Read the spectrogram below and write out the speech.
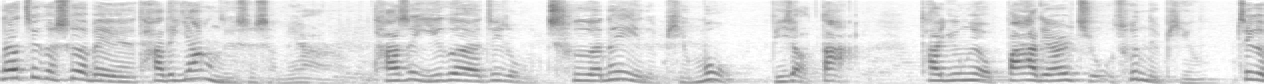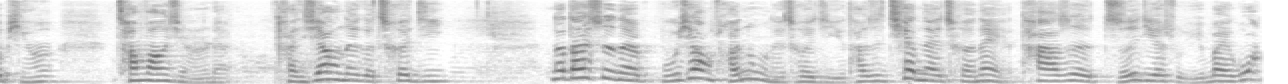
那这个设备它的样子是什么样？它是一个这种车内的屏幕比较大，它拥有八点九寸的屏，这个屏长方形的，很像那个车机。那但是呢，不像传统的车机，它是嵌在车内，它是直接属于外挂。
